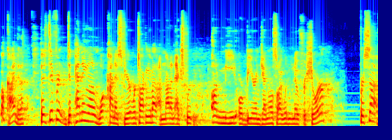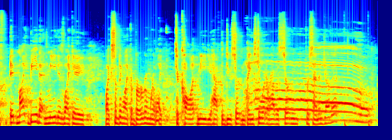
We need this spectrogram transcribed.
Well, kinda. There's different depending on what kind of spirit we're talking about. I'm not an expert on mead or beer in general, so I wouldn't know for sure. For some, it might be that mead is like a like something like a bourbon, where like to call it mead, you have to do certain things to it or have a certain percentage of it. Oh,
